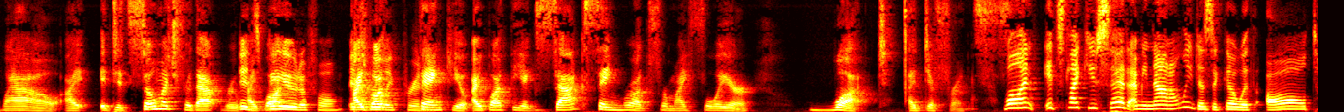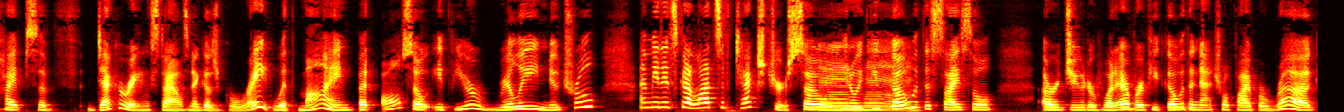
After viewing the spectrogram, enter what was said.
wow, I it did so much for that room. It's I bought, beautiful. It's I bought, really pretty. Thank you. I bought the exact same rug for my foyer. What a difference! Well, and it's like you said. I mean, not only does it go with all types of decorating styles, and it goes great with mine, but also if you're really neutral, I mean, it's got lots of textures. So you know, if you go Mhm. with a sisal or jute or whatever, if you go with a natural fiber rug.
